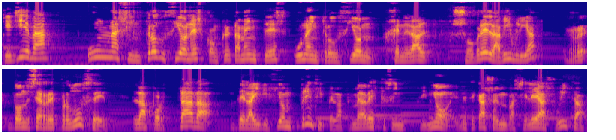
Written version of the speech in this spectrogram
que lleva unas introducciones, concretamente es una introducción general sobre la Biblia, donde se reproduce la portada de la edición príncipe, la primera vez que se imprimió, en este caso en Basilea, Suiza,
